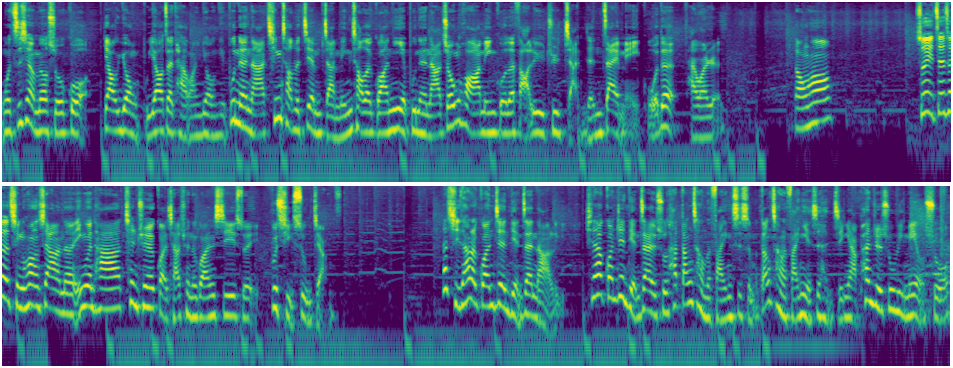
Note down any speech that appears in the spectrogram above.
我之前有没有说过要用，不要在台湾用？你不能拿清朝的剑斩明朝的瓜，你也不能拿中华民国的法律去斩人在美国的台湾人，懂哦？所以在这个情况下呢，因为他欠缺管辖权的关系，所以不起诉这样子。那其他的关键点在哪里？其他关键点在于说他当场的反应是什么？当场的反应也是很惊讶。判决书里面有说，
